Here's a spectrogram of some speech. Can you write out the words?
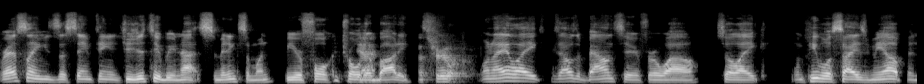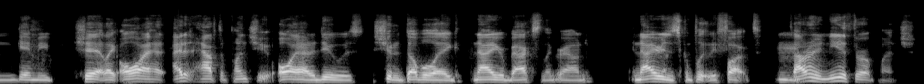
Wrestling is the same thing as jujitsu, but you're not submitting someone, but you're full control of their body. that's true. When I like, because I was a bouncer for a while, so like when people sized me up and gave me shit, like all I had, I didn't have to punch you. All I had to do was shoot a double leg. Now your back's on the ground, and now you're just completely fucked. Mm. So I don't even need to throw a punch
